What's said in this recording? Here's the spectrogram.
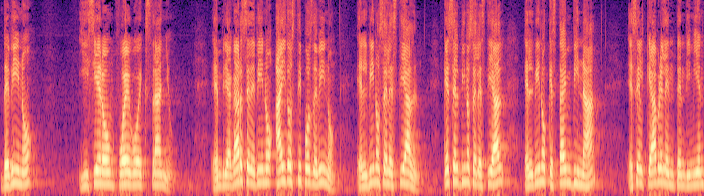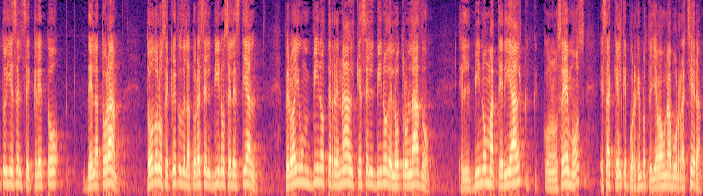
de vino y hicieron fuego extraño. Embriagarse de vino, hay dos tipos de vino. El vino celestial. ¿Qué es el vino celestial? El vino que está en vina es el que abre el entendimiento y es el secreto de la Torah. Todos los secretos de la Torah es el vino celestial. Pero hay un vino terrenal que es el vino del otro lado. El vino material que conocemos es aquel que, por ejemplo, te lleva a una borrachera.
